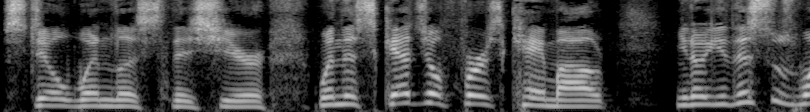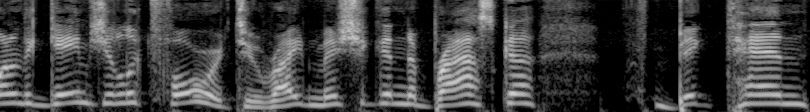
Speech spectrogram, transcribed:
still winless this year. When the schedule first came out, you know, this was one of the games you looked forward to, right? Michigan, Nebraska, Big Ten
